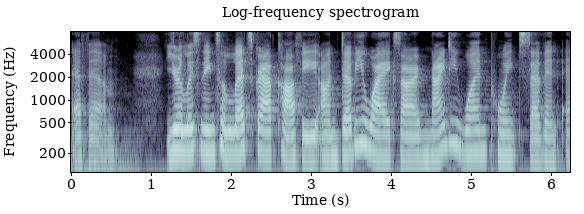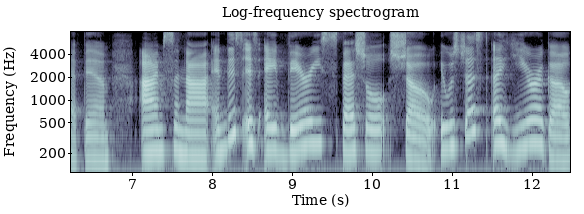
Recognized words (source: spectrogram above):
FM. You're listening to Let's Grab Coffee on WYXR 91.7 FM. I'm Sanaa, and this is a very special show. It was just a year ago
